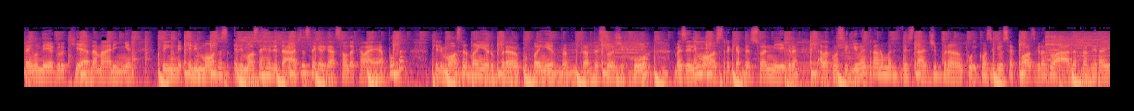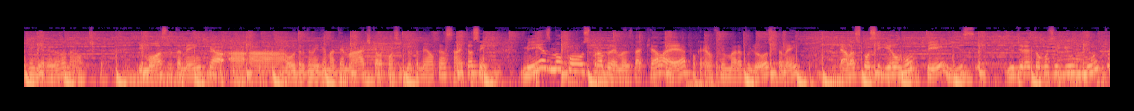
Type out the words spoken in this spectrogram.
Tem o negro que é da Marinha, tem, ele, mostra, ele mostra a realidade da segregação daquela época, que ele mostra banheiro branco, banheiro para pessoas de cor, mas ele mostra que a pessoa negra, ela conseguiu entrar numa universidade de branco e conseguiu ser pós-graduada para virar engenheira aeronáutica. E mostra também que a, a, a, outra também, que é matemática, ela conseguiu também alcançar. Então, assim, mesmo com os problemas daquela época, é um filme maravilhoso também, elas conseguiram romper isso e o diretor conseguiu muito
